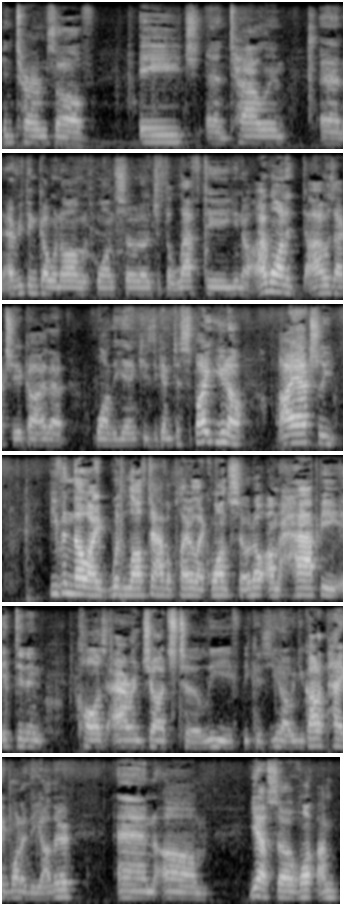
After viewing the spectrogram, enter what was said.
in terms of age and talent and everything going on with Juan Soto, just a lefty. You know, I wanted, I was actually a guy that wanted the Yankees to get him, despite, you know, I actually, even though I would love to have a player like Juan Soto, I'm happy it didn't cause Aaron Judge to leave because, you know, you got to pay one or the other. And, um, yeah, so I'm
